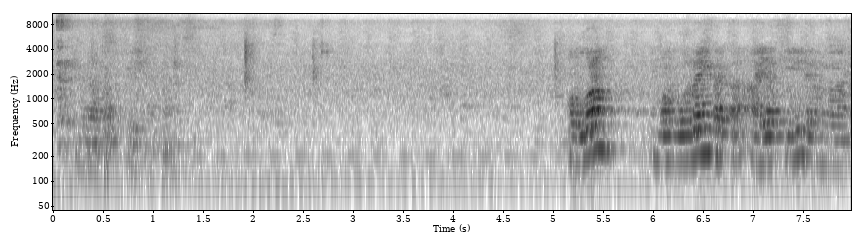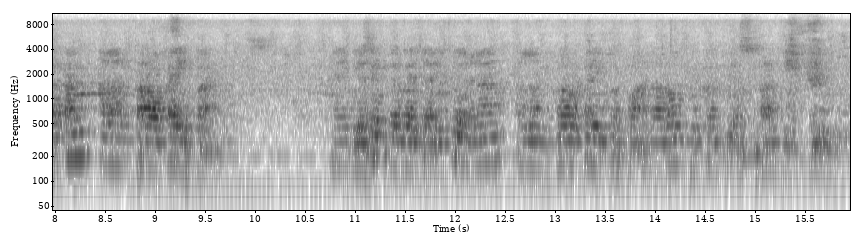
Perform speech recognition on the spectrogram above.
mendapat peringatan. Allah memulai kata ayat ini dengan mengatakan alam taro. Nah, yang biasa kita baca itu adalah alam taro kaifa fa ana rabbuka bi ashabil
